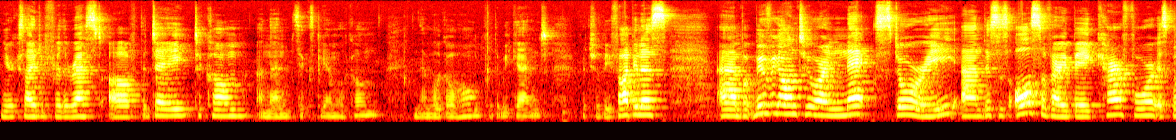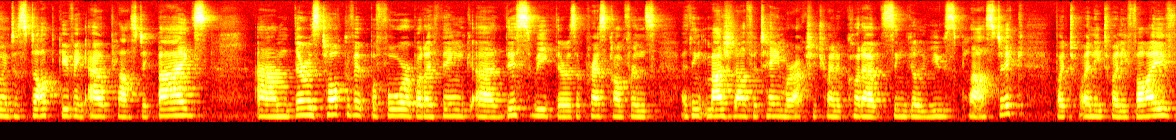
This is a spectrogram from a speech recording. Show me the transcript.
you're excited for the rest of the day to come. And then 6 p.m. will come, and then we'll go home for the weekend, which will be fabulous. Um, but moving on to our next story, and this is also very big Carrefour is going to stop giving out plastic bags. Um, there was talk of it before, but I think uh, this week there was a press conference. I think Majid Al Futtaim are actually trying to cut out single use plastic by 2025.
